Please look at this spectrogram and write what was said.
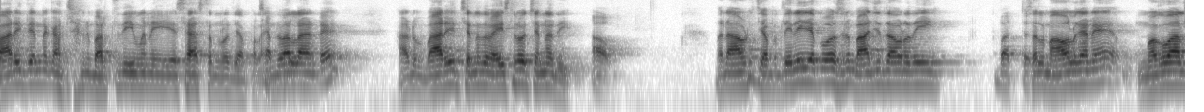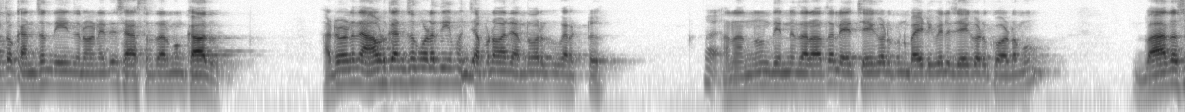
భార్య తిన్న కంచాన్ని భర్త తీయమని ఏ శాస్త్రంలో చెప్పాలి. ఎందువల్ల అంటే అటు భార్య చిన్నది వయసులో చిన్నది. మరి ఆవిడ చెప్ప తెలియజెప్పవలసిన బాధ్యత ఎవరిది? భర్త. అసలు మామూలుగానే మగవాళ్ళతో కంచం తీయించడం అనేది శాస్త్రధర్మం కాదు. అటువంటిది ఆవిడ కంచం కూడా తీయమని చెప్పడం అది ఎంతవరకు కరెక్ట్. మన అన్నం తిన్న తర్వాత లే చేయగడుకుని బయటికి వెళ్ళి చేయగడుకోవడము ద్వాదశ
